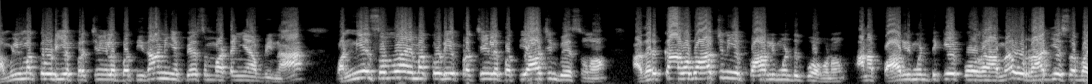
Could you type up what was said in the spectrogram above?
தமிழ் மக்களுடைய பிரச்சனைகளை பத்தி தான் நீங்க பேச மாட்டீங்க அப்படின்னா வன்னிய சமுதாய மக்களுடைய பிரச்சனைகளை பத்தியாச்சும் பேசணும். அதற்காகவாச்சும் நீங்க பார்லிமெண்ட்டுக்கு போகணும். ஆனா பார்லிமெண்ட்டுக்கே போகாம ஒரு ராஜ்யசபா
